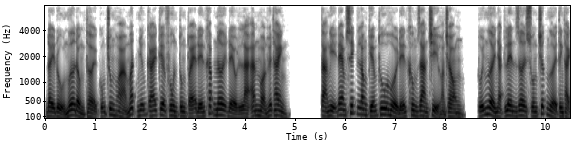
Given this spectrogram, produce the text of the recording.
đầy đủ mưa đồng thời cũng trung hòa mất những cái kia phun tung tóe đến khắp nơi đều là ăn mòn huyết thanh. Tả Nghị đem xích long kiếm thu hồi đến không gian chỉ hoàn trong, túi người nhặt lên rơi xuống trước người tinh thạch.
